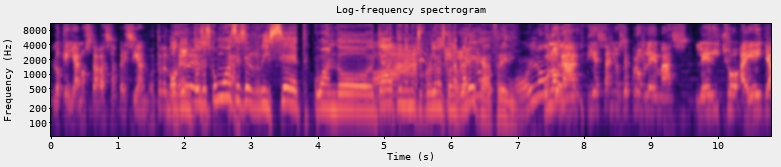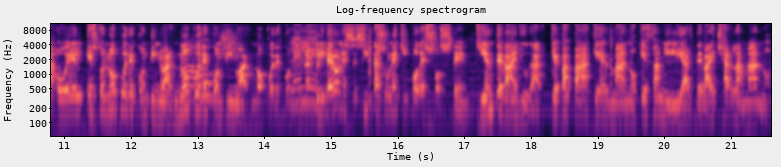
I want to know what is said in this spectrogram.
lo que ya no estabas apreciando. Ok, entonces, ¿cómo haces el reset cuando ya tiene muchos problemas con la pareja, Freddy? Un hogar, 10 años de problemas, le he dicho a ella o él, esto no puede continuar, no puede continuar, no puede continuar. Lele. Primero necesitas un equipo de sostén. ¿Quién te va a ayudar? ¿Qué papá, qué hermano, qué familiar te va a echar la mano?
